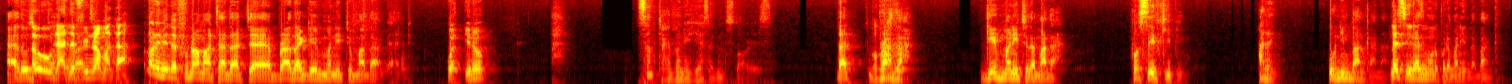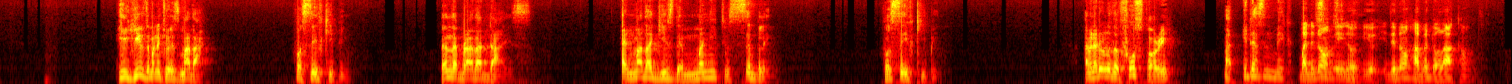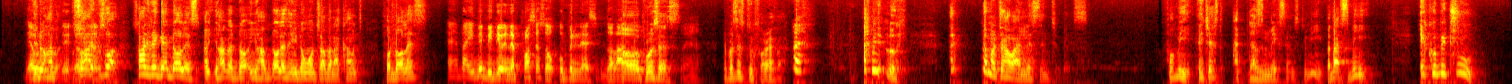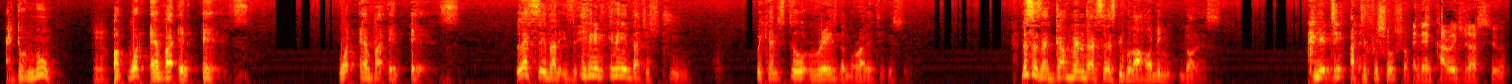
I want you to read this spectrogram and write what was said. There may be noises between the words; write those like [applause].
Uh, those Oh, that the funeral matter. Not even the funeral matter that uh, brother gave money to mother. Well, you know, sometimes when you hear certain stories, that brother gave money to the mother for safekeeping. Then, Onim bank. Let's say he doesn't want to put the money in the bank. He gives the money to his mother for safekeeping. Then the brother dies. And mother gives the money to sibling for safekeeping. I mean, I don't know the full story, but it doesn't make. But they don't, sense you know, you, they don't have a dollar account. They don't have. so, how, so, so how did they get dollars? Uh, You have a do, you have dollars and you don't want to have an account for dollars? Eh, but maybe they're in the process of opening a dollar Oh, account. process. Yeah. The process took forever. [laughs] I mean, look, I, no matter how I listen to this, for me, it just it doesn't make sense to me. But that's me. It could be true. I don't know. But whatever it is, whatever it is, let's say that is even if even if that is true, we can still raise the morality issue. This is a government that says people are hoarding dollars, creating artificial shortage, And they encourage us to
